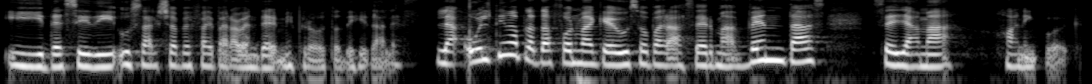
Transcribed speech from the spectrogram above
y decidí usar Shopify para vender mis productos digitales. La última plataforma que uso para hacer más ventas se llama Honeybook.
